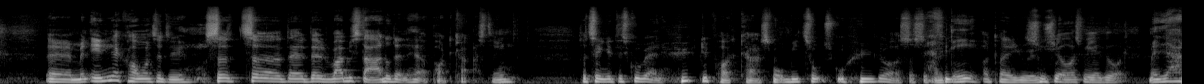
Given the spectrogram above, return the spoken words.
øh, men inden jeg kommer til det, så, så da, da var, vi startede den her podcast, ikke? Så tænkte jeg, det skulle være en hyggelig podcast, hvor vi to skulle hygge os og se Jamen, det og drikke øl. synes jeg også, vi har gjort. Men jeg er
